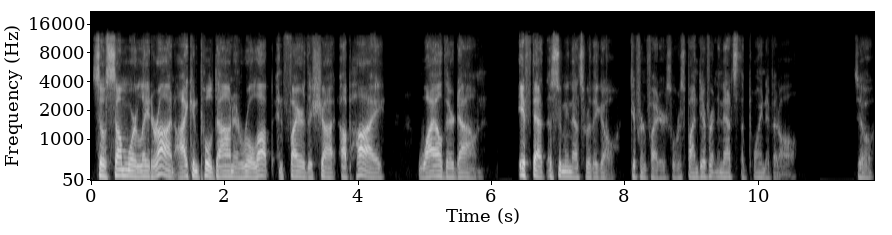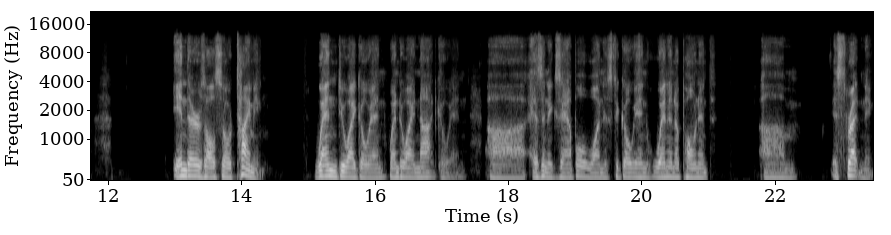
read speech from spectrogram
So somewhere later on, I can pull down and roll up and fire the shot up high while they're down. If that, assuming that's where they go different fighters will respond different and that's the point of it all. So in there's also timing. When do i go in? When do i not go in? Uh, as an example one is to go in when an opponent um, is threatening.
